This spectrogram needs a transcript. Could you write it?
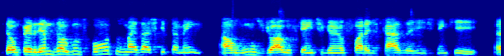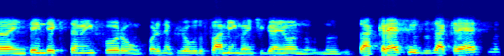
Então perdemos alguns pontos, mas acho que também alguns jogos que a gente ganhou fora de casa a gente tem que uh, entender que também foram, por exemplo, o jogo do Flamengo a gente ganhou nos no acréscimos dos acréscimos.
